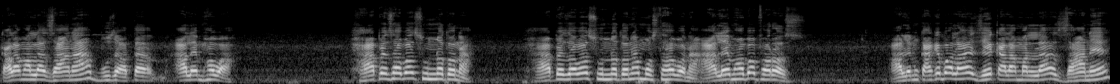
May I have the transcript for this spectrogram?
কালাম আল্লাহ জানা, বুঝা, তা আলেম হওয়া। হাফেজ হবা শূন্যত না। হাফেজ হবা শূন্যত না, মোস্তাহাব না। আলেম হবা ফরজ। আলেম কাকে বলা হয়? যে কালাম আল্লাহ জানে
